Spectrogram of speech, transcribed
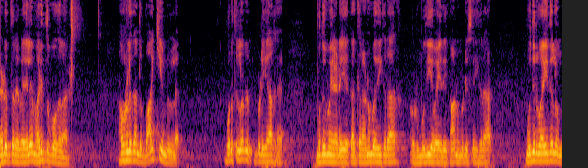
நடுத்தர வயதிலே மறித்து போகிறார்கள். அவர்களுக்கு அந்த பாக்கியம் இல்லை. ஒரு சிலர் இப்படியாக முதுமையடைய கத்தர் அனுமதிக்கிறார். அவர் முதிய வயதை காணும்படி செய்கிறார். முதிர் வயதிலும்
